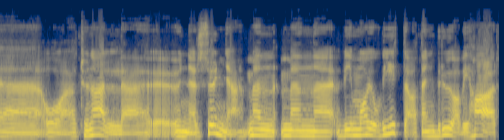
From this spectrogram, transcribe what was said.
eh, og tunnel eh, under sundet. Men, men eh, vi må jo vite at den brua vi har,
